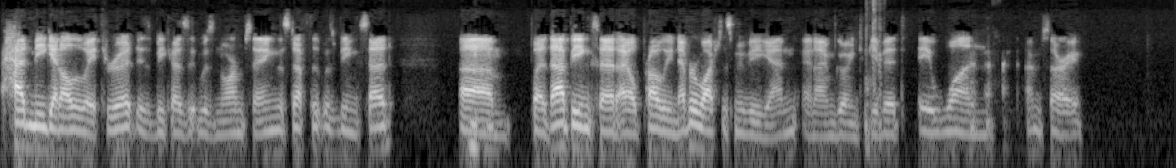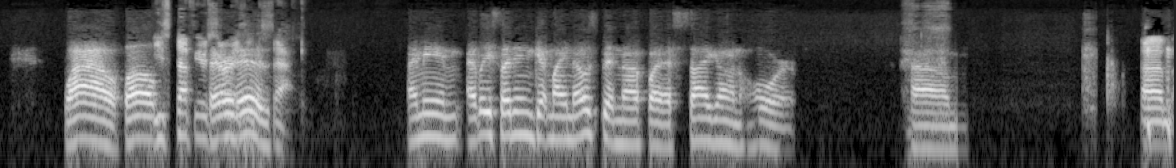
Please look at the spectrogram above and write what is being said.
had me get all the way through it is because it was Norm saying the stuff that was being said. Um, Mm-hmm. But that being said, I'll probably never watch this movie again, and I'm going to give it a one. I'm sorry. Wow. Well, You stuff your There it stories in a is. sack. I mean, at least I didn't get my nose bitten off by a Saigon whore. Um, um,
